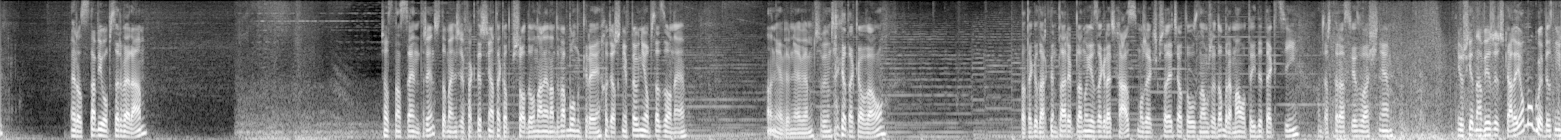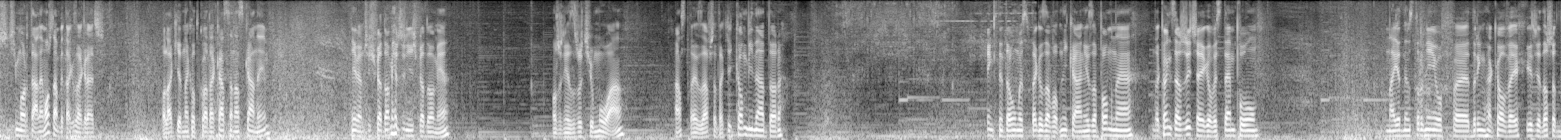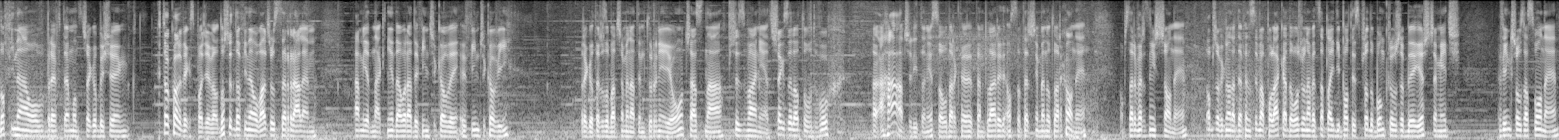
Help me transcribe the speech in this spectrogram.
Rozstawił obserwera. Czas na centry, czy to będzie faktycznie atak od przodu, no ale na dwa bunkry, chociaż nie w pełni obsadzone. No nie wiem, nie wiem, czy bym tak atakował. Dlatego Dark Templary planuje zagrać has. Może jak przeleciał, to uznał, że dobra, mało tej detekcji. Chociaż teraz jest właśnie już jedna wieżyczka, ale ją mogłyby zniszczyć Immortale. Można by tak zagrać. Polak jednak odkłada kasę na skany. Nie wiem, czy świadomie, czy nieświadomie. Może nie zrzucił muła. Has to jest zawsze taki kombinator. Piękny to umysł tego zawodnika, nie zapomnę do końca życia jego występu na jednym z turniejów e, dreamhackowych, gdzie doszedł do finału, wbrew temu, czego by się ktokolwiek spodziewał. Doszedł do finału, walczył z Serralem. Tam jednak nie dał rady Fińczykowi, Fińczykowi, którego też zobaczymy na tym turnieju. Czas na przyzwanie trzech zelotów, dwóch... Aha, czyli to nie są Dark Templary, ostatecznie będą to Archony. Obserwer zniszczony. Dobrze wygląda defensywa Polaka, dołożył nawet supply depoty z przodu bunkrów, żeby jeszcze mieć większą zasłonę.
